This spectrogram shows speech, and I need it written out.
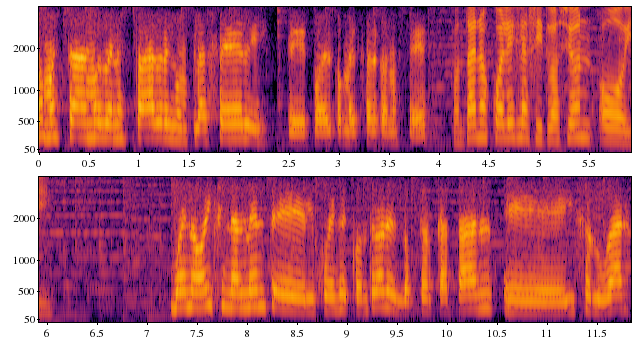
¿Cómo están? Muy buenas tardes, un placer este, poder conversar con ustedes. Contanos cuál es la situación hoy. Bueno, hoy finalmente el juez de control, el doctor Catán, eh, hizo lugar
